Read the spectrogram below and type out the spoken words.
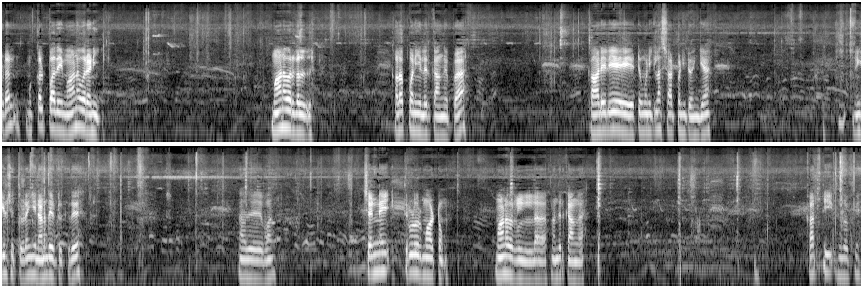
உடன் மக்கள் பாதை மாணவர் அணி. மாணவர்கள் களப்பணியில் இருக்காங்க இப்போ. காலையிலேயே எட்டு மணிக்கெலாம் ஸ்டார்ட் பண்ணிட்டு வைங்க நிகழ்ச்சி தொடங்கி நடந்துகிட்டு இருக்குது. அது சென்னை திருவள்ளூர் மாவட்டம் மாணவர்கள் வந்திருக்காங்க. கார்த்தி உங்கள் பே-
